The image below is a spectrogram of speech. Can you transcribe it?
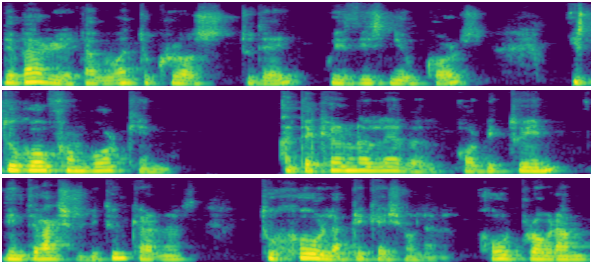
the barrier that we want to cross today with this new course is to go from working at the kernel level or between the interactions between kernels to whole application level, whole program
